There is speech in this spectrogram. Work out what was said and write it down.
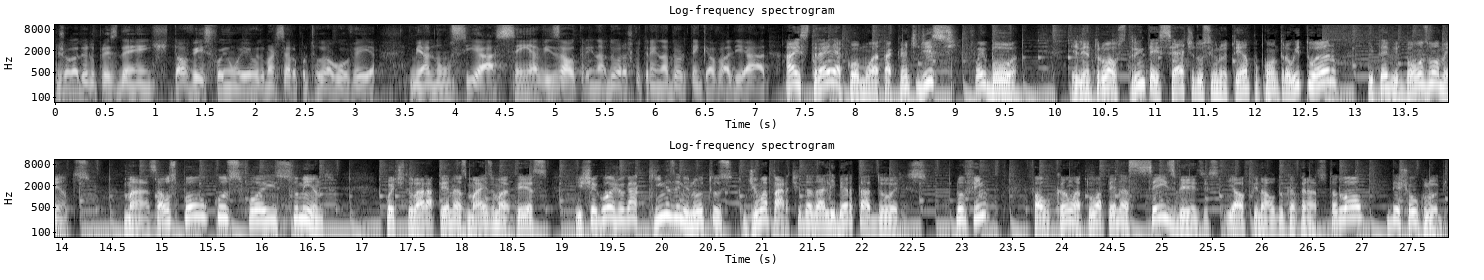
Um jogador do presidente, talvez foi um erro do Marcelo Portugal Gouveia me anunciar sem avisar o treinador. Acho que o treinador tem que avaliar. A estreia, como o atacante disse, foi boa. Ele entrou aos 37 do segundo tempo contra o Ituano e teve bons momentos mas aos poucos foi sumindo. Foi titular apenas mais uma vez e chegou a jogar 15 minutos de uma partida da Libertadores. No fim, Falcão atuou apenas seis vezes e, ao final do campeonato estadual, deixou o clube.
